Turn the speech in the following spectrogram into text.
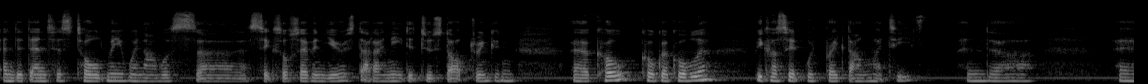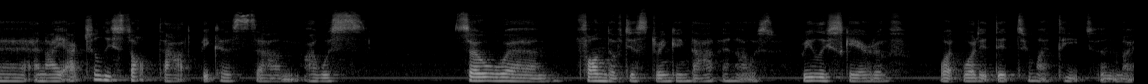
and the dentist told me when I was uh, six or seven years that I needed to stop drinking uh, Coca Cola because it would break down my teeth and uh, uh, and I actually stopped that because um, I was so um, fond of just drinking that, and I was really scared of what, what it did to my teeth and my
